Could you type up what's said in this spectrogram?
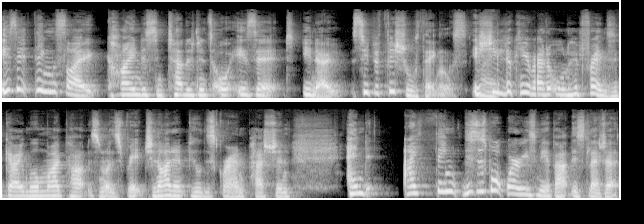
is it things like kindness, intelligence, or is it, you know, superficial things? Is she looking around at all her friends and going, well, my partner's not as rich and I don't feel this grand passion? And I think this is what worries me about this letter.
